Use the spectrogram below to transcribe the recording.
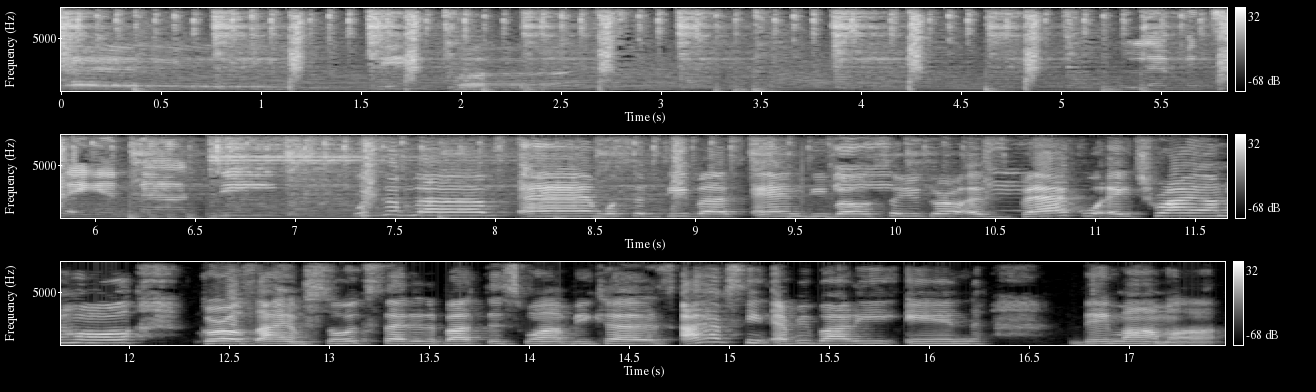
Hey, divas. Let me tell you now, D. What's up, loves? And what's up, divas and divos? So your girl is back with a try-on haul. Girls, I am so excited about this one because I have seen everybody in they Mama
